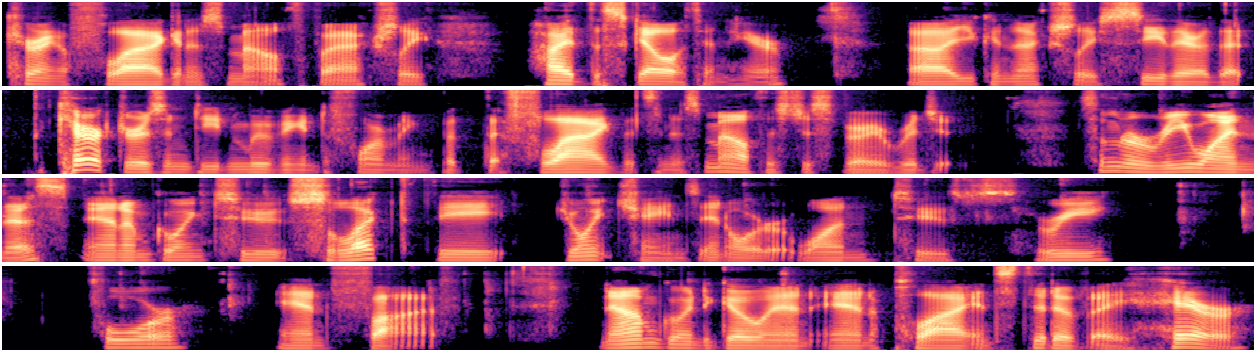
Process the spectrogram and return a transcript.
carrying a flag in his mouth. If I actually hide the skeleton here, uh, you can actually see there that the character is indeed moving and deforming, but the flag that's in his mouth is just very rigid. So I'm going to rewind this, and I'm going to select the joint chains in order. One, two, three, four, and five. Now I'm going to go in and apply, instead of a hair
